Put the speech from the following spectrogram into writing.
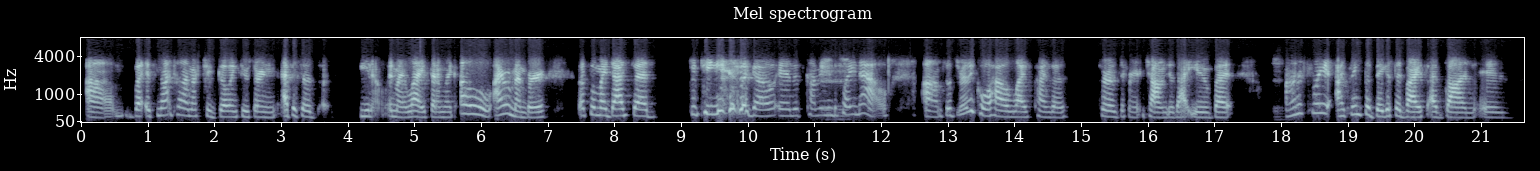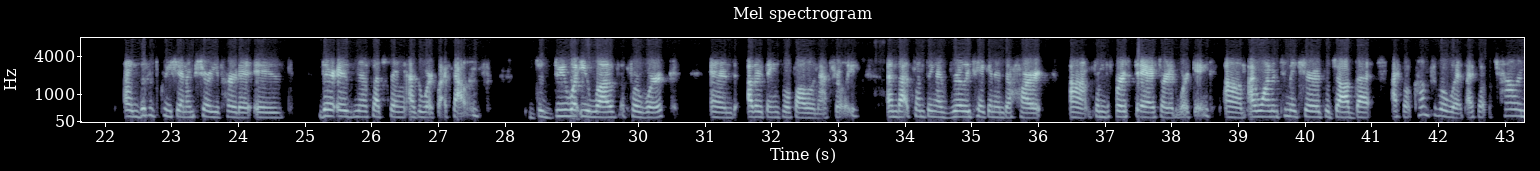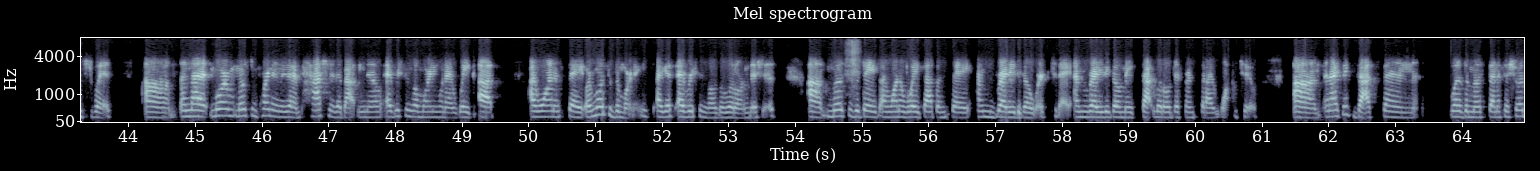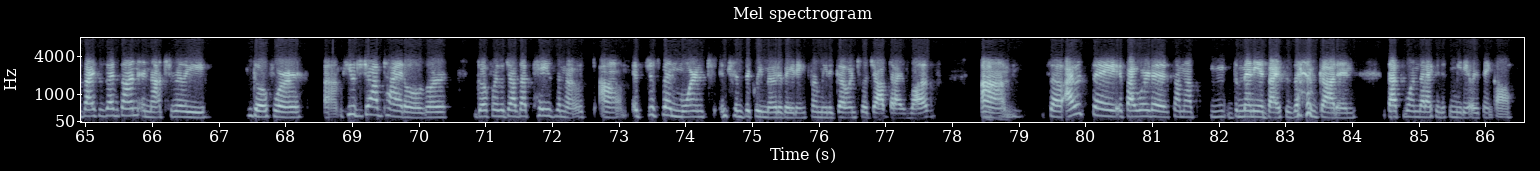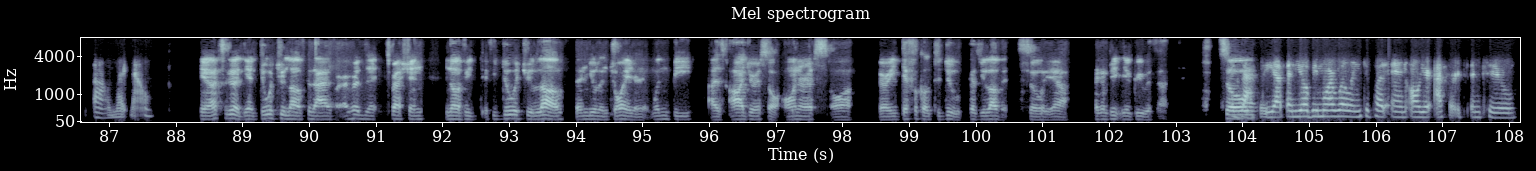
Um, but it's not until I'm actually going through certain episodes, you know, in my life that I'm like, oh, I remember. That's what my dad said 15 years ago, and it's coming into mm-hmm. play now. Um, so it's really cool how life kind of throws different challenges at you. But honestly, I think the biggest advice I've gotten is, and this is cliche, and I'm sure you've heard it, is there is no such thing as a work life balance. Just do what you love for work, and other things will follow naturally. And that's something I've really taken into heart um, from the first day I started working. Um, I wanted to make sure it's a job that I felt comfortable with, I felt challenged with, um, and that more most importantly that i'm passionate about you know every single morning when i wake up i want to say or most of the mornings i guess every single is a little ambitious. Um, most of the days i want to wake up and say i'm ready to go work today. I'm ready to go make that little difference that i want to. Um, and i think that's been one of the most beneficial advices i've gotten and not to really go for um, huge job titles or go for the job that pays the most. Um, it's just been more int- intrinsically motivating for me to go into a job that I love. Um, so I would say if I were to sum up m- the many advices that I've gotten, that's one that I can just immediately think off um, right now. Yeah, that's good. Yeah, do what you love because I've, I've heard the expression, you know, if you if you do what you love, then you'll enjoy it and it wouldn't be as arduous or onerous or very difficult to do because you love it. So yeah, I completely agree with that. So exactly, yep. And you'll be more willing to put in all your efforts into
